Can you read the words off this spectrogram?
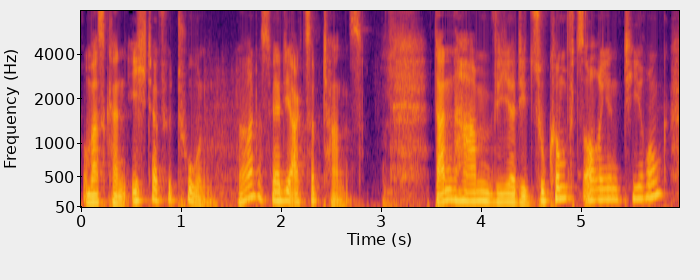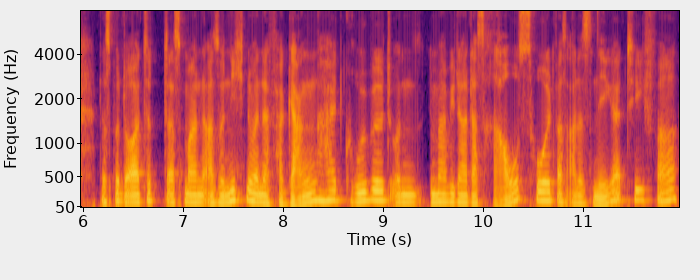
Und was kann ich dafür tun? Ja, das wäre die Akzeptanz. Dann haben wir die Zukunftsorientierung. Das bedeutet, dass man also nicht nur in der Vergangenheit grübelt und immer wieder das rausholt, was alles negativ war,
